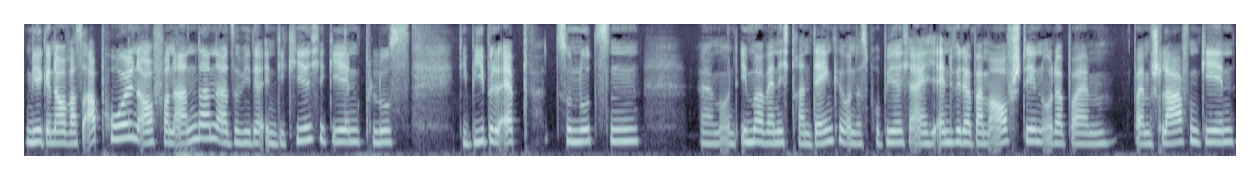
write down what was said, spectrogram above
mir genau was abholen, auch von anderen. Also wieder in die Kirche gehen plus die Bibel-App zu nutzen und immer, wenn ich dran denke, und das probiere ich eigentlich entweder beim Aufstehen oder beim, beim Schlafengehen,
